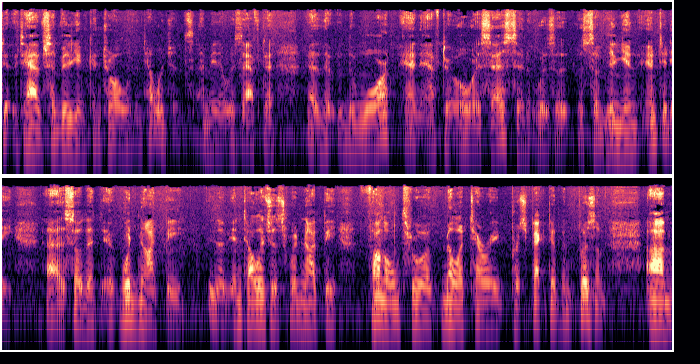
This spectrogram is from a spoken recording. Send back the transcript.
to, to have civilian control of intelligence. I mean, it was after uh, the, the, war and after OSS, and it was a, a civilian entity, uh, so that it would not be, the intelligence would not be funneled through a military perspective and prism. Um,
